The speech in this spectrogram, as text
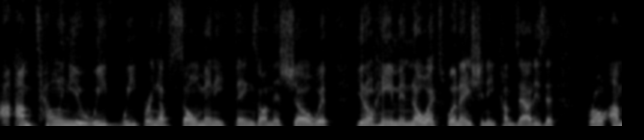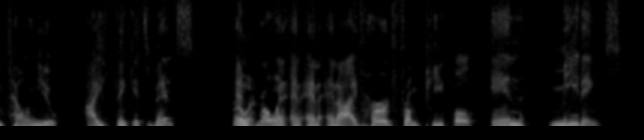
I, I'm telling you, we we bring up so many things on this show with you know Heyman, no explanation. He comes out, he said, "Bro, I'm telling you, I think it's Vince." Really? And bro, and, and and and I've heard from people in meetings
